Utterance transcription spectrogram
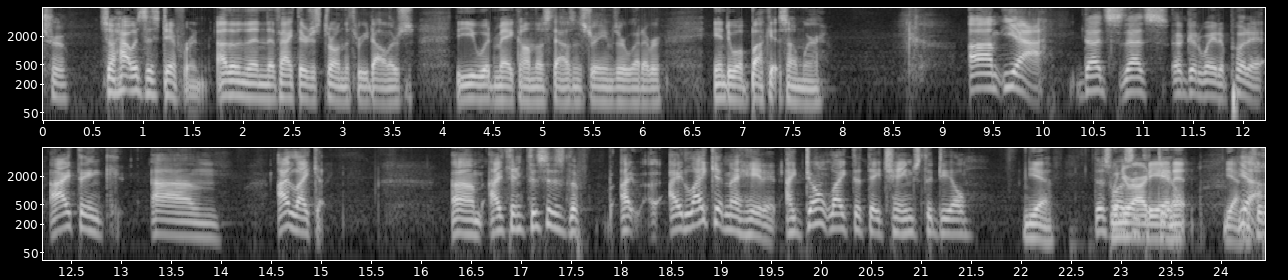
True. So how is this different, other than the fact they're just throwing the three dollars that you would make on those thousand streams or whatever into a bucket somewhere? Um, yeah, that's that's a good way to put it. I think um, I like it. Um, I think this is the I I like it and I hate it. I don't like that they changed the deal. Yeah, This when you're already in it. Yeah, this Yeah,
